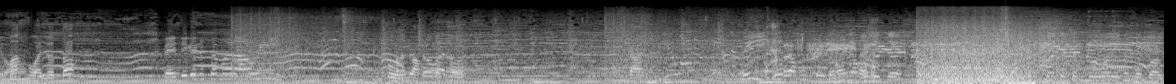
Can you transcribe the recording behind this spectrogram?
Diba? Walo to. Pwede ka na sa Marawi. Walo to, walo. Kan. Kaya na kulit eh. Kaya sa buhay ng babag.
